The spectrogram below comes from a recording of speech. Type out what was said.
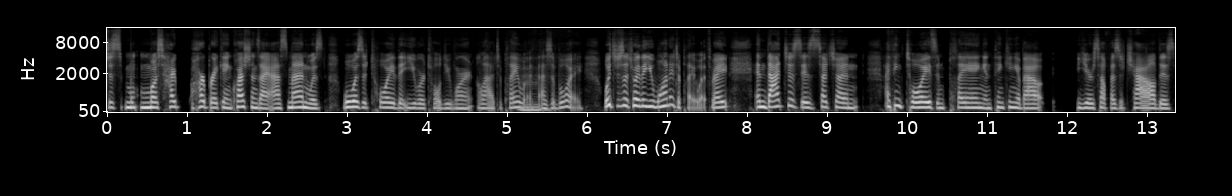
just m- most heart- heartbreaking questions I asked men was, "What was a toy that you were told you weren't allowed to play with Mhm. as a boy? Which is a toy that you wanted to play with, right?" And that just is such an. I think toys and playing and thinking about yourself as a child is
